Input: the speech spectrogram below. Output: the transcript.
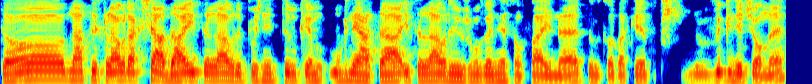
to na tych laurach siada i te laury później tyłkiem ugniata i te laury już w ogóle nie są fajne, tylko takie wygniecione.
